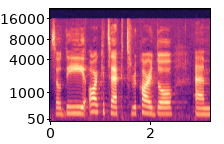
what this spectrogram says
So the architect, Ricardo um,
